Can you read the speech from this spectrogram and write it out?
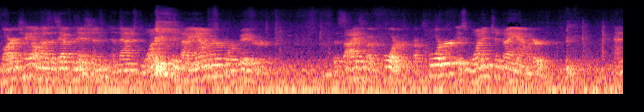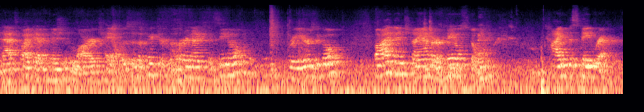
Large hail has a definition, and that's one inch in diameter or bigger. The size of a quarter. A quarter is one inch in diameter, and that's by definition large hail. This is a picture from Prairie Knights Casino three years ago. Five inch diameter hailstone tied the state record.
